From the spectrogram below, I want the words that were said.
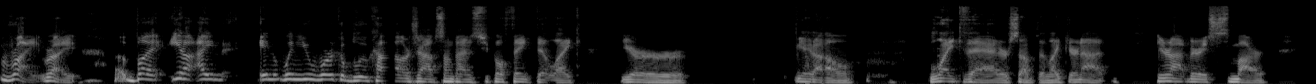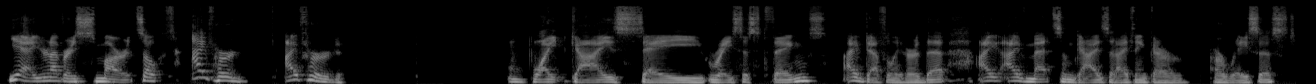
Right, right. But you know, I and when you work a blue collar job, sometimes people think that like you're, you know, like that or something. Like you're not, you're not very smart. Yeah, you're not very smart. So I've heard, I've heard white guys say racist things. I've definitely heard that. I I've met some guys that I think are are racist.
